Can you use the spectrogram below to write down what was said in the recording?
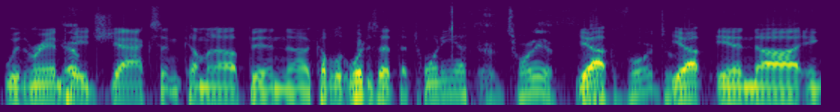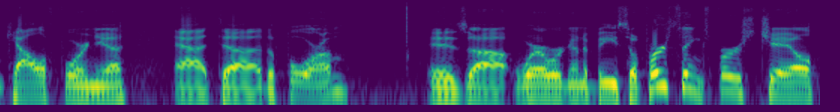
with Rampage Jackson coming up in a couple. Of, what is that? The twentieth. The 20th. Yep. Looking forward to it. Yep. In uh, in California at uh, the Forum is uh, where we're going to be. So first things first, Chael,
